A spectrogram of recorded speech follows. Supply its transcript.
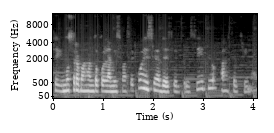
Seguimos trabajando con la misma secuencia desde el principio hasta el final.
